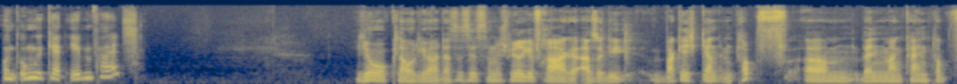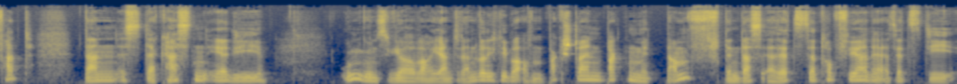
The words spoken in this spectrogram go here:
Und umgekehrt ebenfalls? Jo, Claudia, das ist jetzt eine schwierige Frage. Also die backe ich gern im Topf. Ähm, wenn man keinen Topf hat, dann ist der Kasten eher die ungünstigere Variante. Dann würde ich lieber auf dem Backstein backen mit Dampf, denn das ersetzt der Topf ja. Der ersetzt die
